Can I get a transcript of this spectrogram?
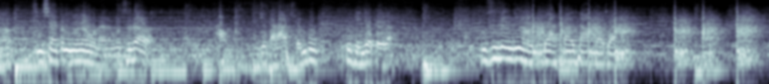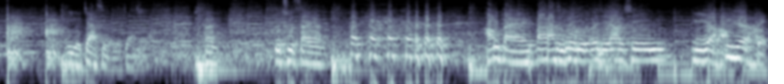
好，接下来动作让我来了，我知道了。好，你就把它全部铺平就可以了。不是这样就好了。对啊，敲一敲，敲一敲。哎，有架势了，有架势了。看，又出塞啊。好一百八十度，而且要先预热好，预热好对，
